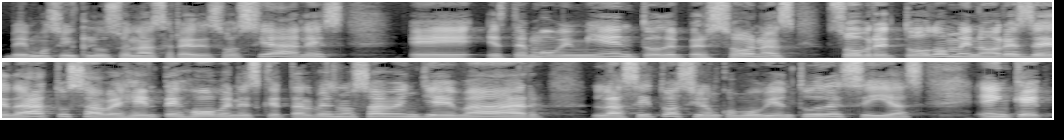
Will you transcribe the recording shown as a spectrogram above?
vemos incluso en las redes sociales eh, este movimiento de personas, sobre todo menores de edad, tú sabes, gente jóvenes que tal vez no saben llevar la situación, como bien tú decías, en que,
